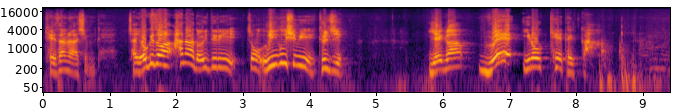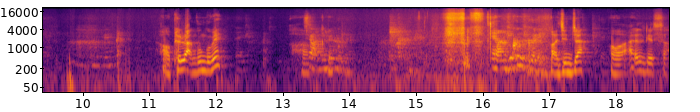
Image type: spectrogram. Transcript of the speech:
계산을 하시면 돼. 자, 여기서 하나 너희들이 좀 의구심이 들지? 얘가 왜 이렇게 될까? 어, 별로 안 궁금해? 진짜 안 궁금해요. 그냥 안 궁금해. 아, 진짜? 어, 알겠어.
